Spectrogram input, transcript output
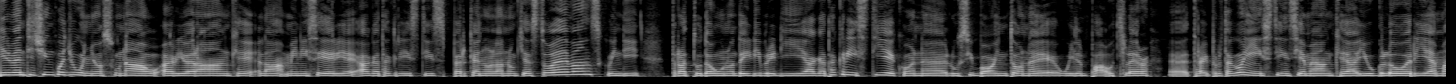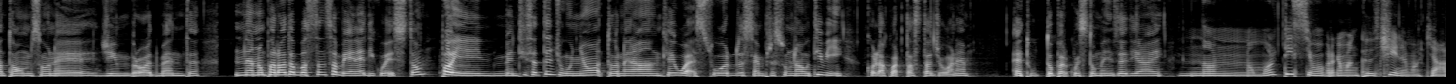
Il 25 giugno su Now arriverà anche la miniserie Agatha Christie's Perché non l'hanno chiesto Evans, quindi tratto da uno dei libri di Agatha Christie e con eh, Lucy Boynton e Will Poutler eh, tra i protagonisti, insieme anche a Hugh Glory, Emma Thompson e Jim Broadbent. Ne hanno parlato abbastanza bene di questo. Poi il 27 giugno tornerà anche Westworld, sempre su Now TV, con la quarta stagione. È tutto per questo mese, direi. Non, non moltissimo perché manca il cinema, chiaro.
